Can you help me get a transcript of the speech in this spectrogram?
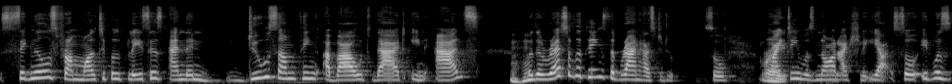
signals from multiple places and then do something about that in ads. Mm-hmm. But the rest of the things the brand has to do. So right. my team was not actually, yeah. So it was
